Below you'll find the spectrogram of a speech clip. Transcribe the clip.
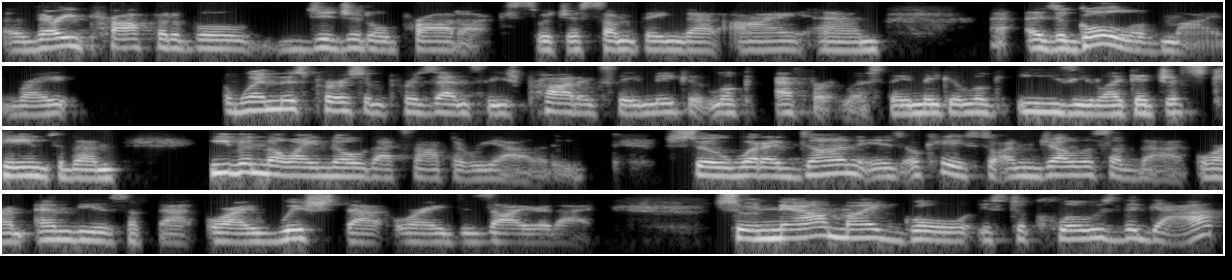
a very profitable digital products, which is something that I am as a goal of mine, right? When this person presents these products, they make it look effortless. They make it look easy, like it just came to them, even though I know that's not the reality. So what I've done is, okay, so I'm jealous of that, or I'm envious of that, or I wish that, or I desire that. So now my goal is to close the gap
